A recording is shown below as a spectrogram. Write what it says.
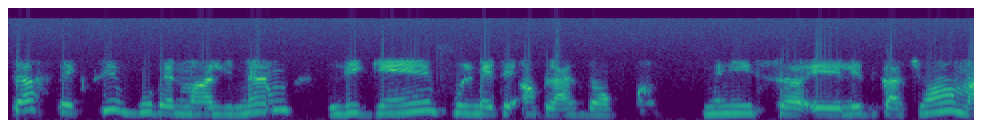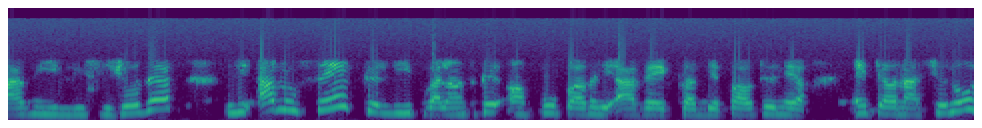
perspectives gouvernement lui-même, les gains pour le mettre en place. Donc, ministre de l'Éducation, Marie-Lucie Joseph, a annoncé que lui pourra l'entrer en pour parler avec des partenaires internationaux,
